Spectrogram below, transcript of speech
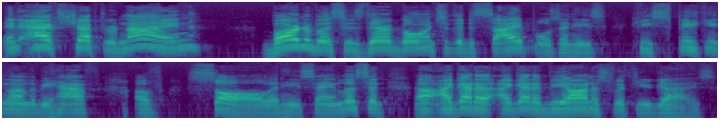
in Acts chapter 9, Barnabas is there going to the disciples and he's, he's speaking on the behalf Saul and he's saying, Listen, uh, I got to I gotta be honest with you guys.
